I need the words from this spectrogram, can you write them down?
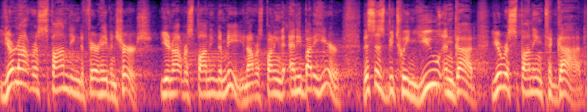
You're not responding to Fairhaven Church. You're not responding to me. You're not responding to anybody here. This is between you and God. You're responding to God.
